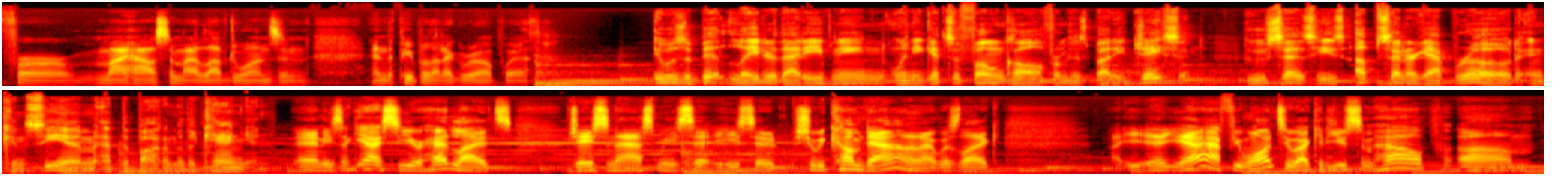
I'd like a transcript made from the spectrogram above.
for my house and my loved ones and, and the people that I grew up with. It was a bit later that evening when he gets a phone call from his buddy Jason, who says he's up Center Gap Road and can see him at the bottom of the canyon. And he's like, Yeah, I see your headlights. Jason asked me, he said, Should we come down? And I was like, yeah, if you want to, I could use some help. Um,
